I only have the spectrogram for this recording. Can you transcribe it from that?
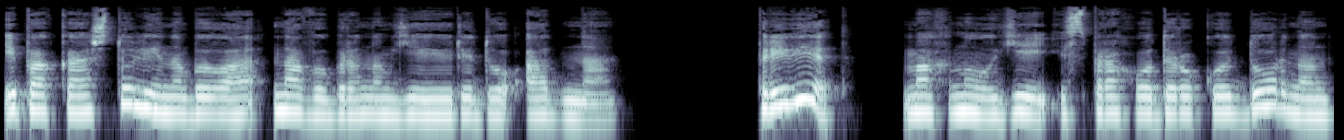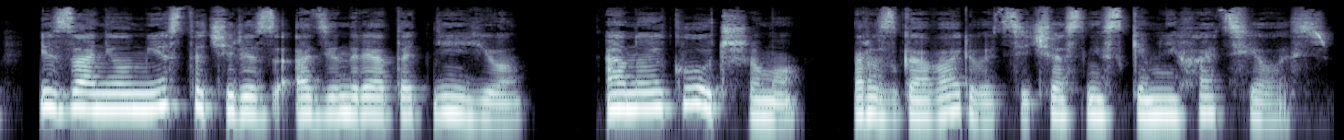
и пока что Лина была на выбранном ею ряду одна. «Привет!» – махнул ей из прохода рукой Дорнан и занял место через один ряд от нее. Оно и к лучшему. Разговаривать сейчас ни с кем не хотелось.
